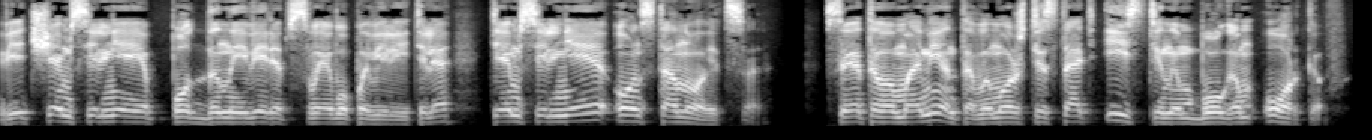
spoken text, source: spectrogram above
Ведь чем сильнее подданные верят в своего повелителя, тем сильнее он становится. С этого момента вы можете стать истинным богом орков.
